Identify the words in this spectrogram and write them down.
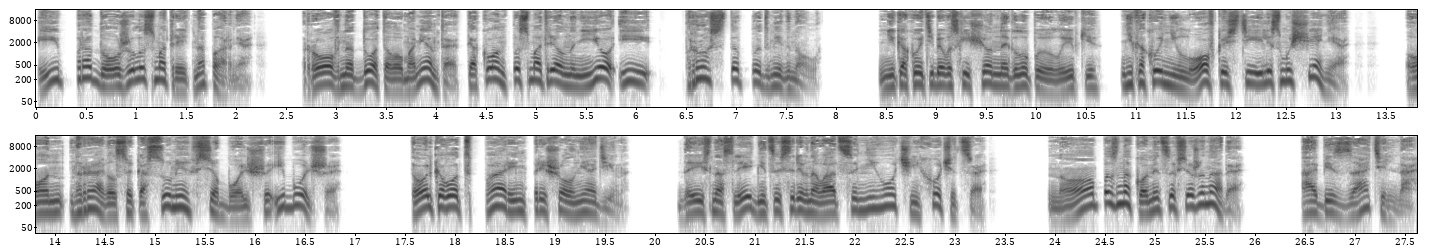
и продолжила смотреть на парня. Ровно до того момента, как он посмотрел на нее и просто подмигнул. Никакой тебе восхищенной глупой улыбки, никакой неловкости или смущения. Он нравился Касуме все больше и больше. Только вот парень пришел не один. Да и с наследницей соревноваться не очень хочется — но познакомиться все же надо. Обязательно.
